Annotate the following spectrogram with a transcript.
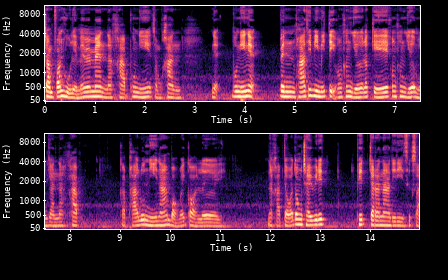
จำฟอนต์หูเหรียญไม่แม่นๆนะครับ พวกนี้สำคัญเนี่ยพวกนี้เนี่ยเป็นพระที่มีมิติค่อนข้างเยอะและเก๊ค่อนข้างเยอะเหมือนกันนะครับ กับพระรุ่นนี้นะบอกไว้ก่อนเลยนะครับ แต่ว่าต้องใช้วิธีพิจารณาดีๆ ศึกษา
